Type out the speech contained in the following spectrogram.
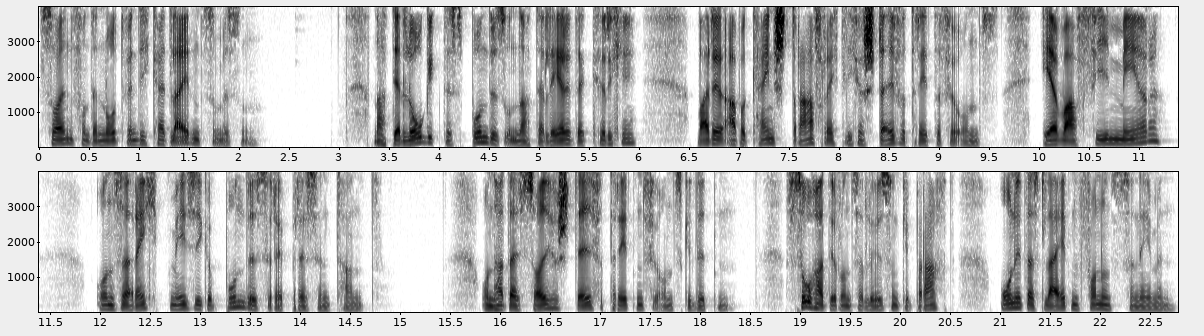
sollen, von der Notwendigkeit leiden zu müssen. Nach der Logik des Bundes und nach der Lehre der Kirche war er aber kein strafrechtlicher Stellvertreter für uns. Er war vielmehr unser rechtmäßiger Bundesrepräsentant und hat als solcher stellvertretend für uns gelitten. So hat er uns Erlösung gebracht, ohne das Leiden von uns zu nehmen.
